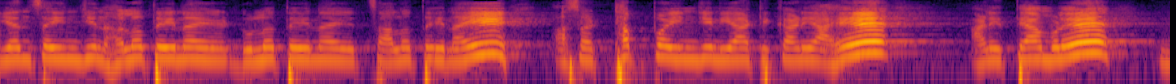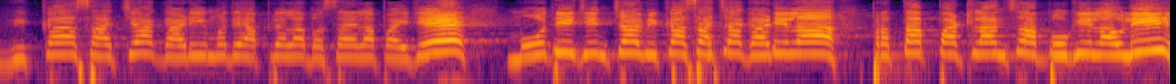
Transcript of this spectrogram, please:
यांचं इंजिन हलतही नाही डुलतही नाही चालतही नाही. असं ठप्प इंजिन या ठिकाणी आहे. आणि त्यामुळे विकासाच्या गाडीमध्ये आपल्याला बसायला पाहिजे. मोदीजींच्या विकासाच्या गाडीला प्रताप पाटलांचा बोगी लावली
